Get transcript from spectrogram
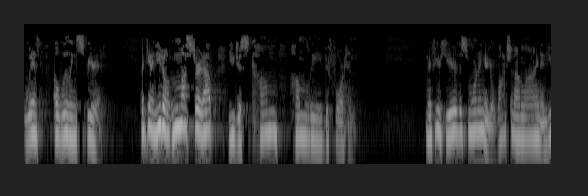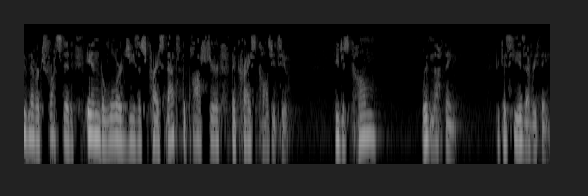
with a willing spirit. Again, you don't muster it up you just come humbly before Him. And if you're here this morning or you're watching online and you've never trusted in the Lord Jesus Christ, that's the posture that Christ calls you to. You just come with nothing because He is everything.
